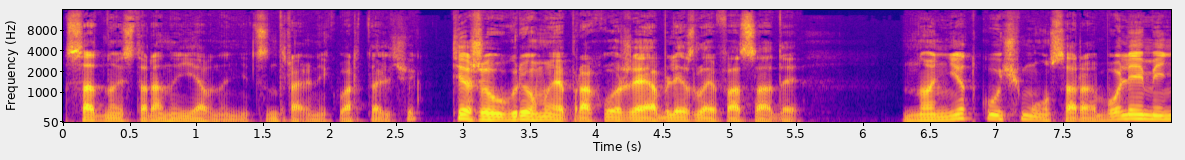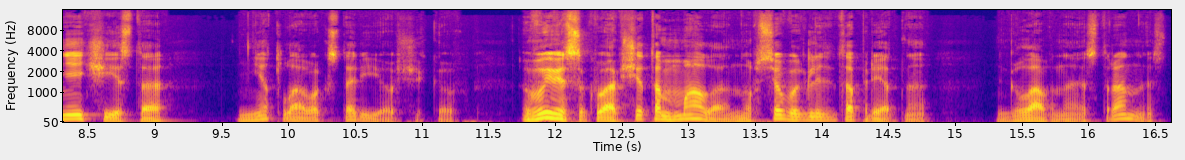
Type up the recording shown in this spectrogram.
С одной стороны явно не центральный квартальчик, те же угрюмые прохожие облезлые фасады. Но нет куч мусора, более-менее чисто. Нет лавок старьевщиков. Вывесок вообще-то мало, но все выглядит опрятно. Главная странность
